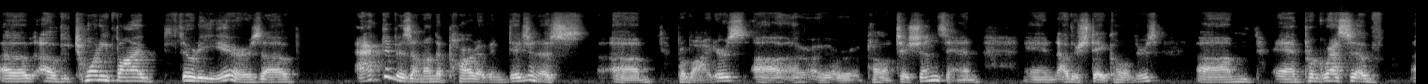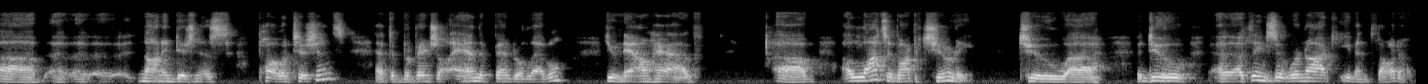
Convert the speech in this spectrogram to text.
of, of 25, 30 years of activism on the part of indigenous um, providers uh, or, politicians and, and other stakeholders um, and progressive uh, uh, uh, non-indigenous politicians at the provincial and the federal level. You now have uh, lots of opportunity to do uh, things that were not even thought of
